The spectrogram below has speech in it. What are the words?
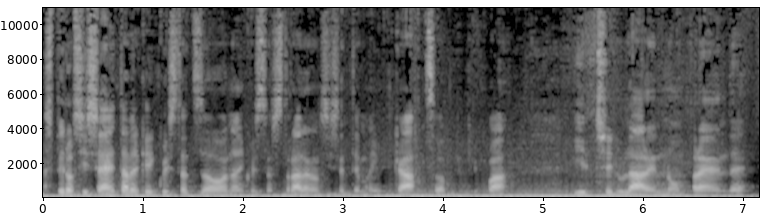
spero si senta perché in questa zona in questa strada non si sente mai un cazzo perché qua il cellulare non prende.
